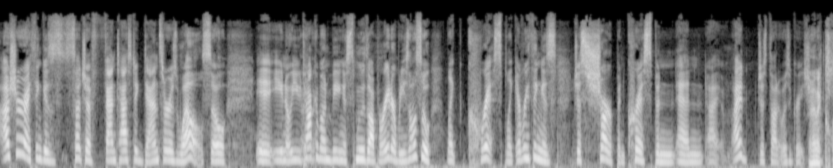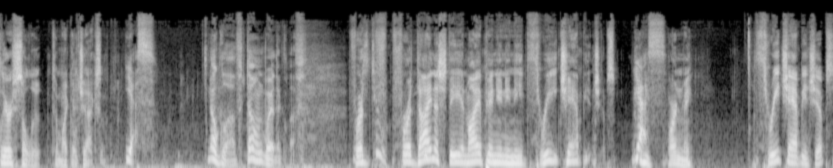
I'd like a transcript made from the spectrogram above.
Usher I think is such a fantastic dancer as well. So, it, you know, you talk about him being a smooth operator, but he's also like crisp. Like everything is just sharp and crisp, and and I I just thought it was a great show. And a clear salute to Michael Jackson. yes. No glove. Don't wear the glove. For a, for a dynasty, in my opinion, you need three championships. Yes. Pardon me. Three championships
